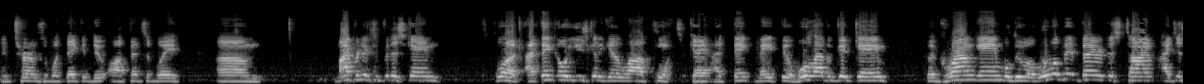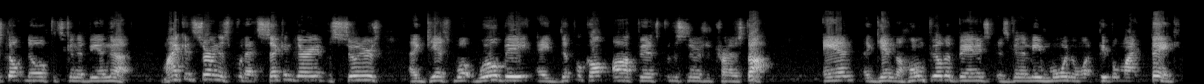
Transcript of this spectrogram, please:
in terms of what they can do offensively. Um, my prediction for this game, look, I think OU's going to get a lot of points. Okay, I think Mayfield will have a good game. The ground game will do a little bit better this time. I just don't know if it's going to be enough. My concern is for that secondary of the Sooners against what will be a difficult offense for the Sooners to try to stop. And again, the home field advantage is going to mean more than what people might think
